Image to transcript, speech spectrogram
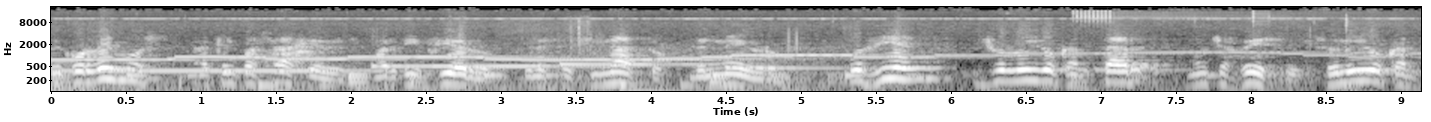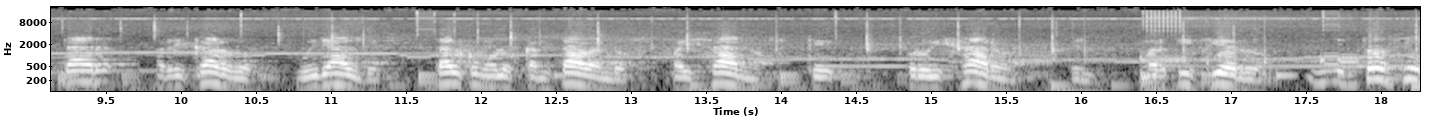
Recordemos aquel pasaje de Martín Fierro, el asesinato del negro. Pues bien, yo lo he oído cantar muchas veces. Yo he oído cantar a Ricardo Huiraldes, tal como los cantaban los paisanos que prohijaron el Martín Fierro. Y entonces,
